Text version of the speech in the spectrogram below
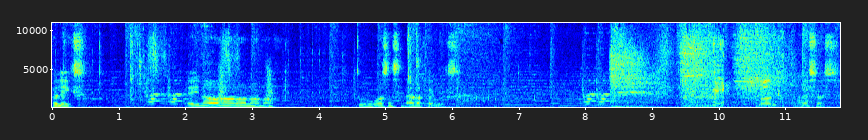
Félix. Ey, no, no, no, no, no. Tú vas a sanar a Félix. 悪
